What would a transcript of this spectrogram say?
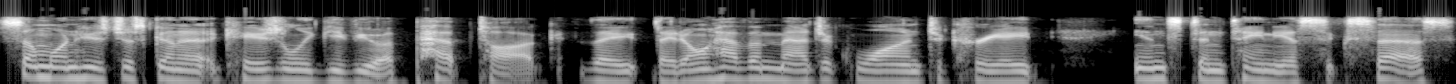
someone who's just going to occasionally give you a pep talk. They they don't have a magic wand to create instantaneous success,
